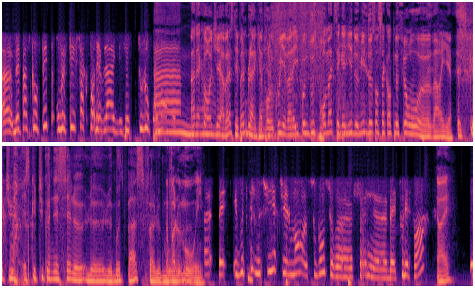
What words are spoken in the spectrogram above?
Euh, mais parce qu'en fait, on me fait chaque fois des blagues et c'est toujours pour Ah, moi. Ah d'accord, ok. Ah bah là c'était pas une blague. hein. Pour le coup, il y avait un iPhone 12 Pro Max gagner de 1259 euros, euh, Marie. Est-ce que tu, est-ce que tu connaissais le, le, le mot de passe, enfin le mot. Enfin le mot, oui. Euh, ben, écoutez, je me suis actuellement euh, souvent sur euh, Fun euh, ben, tous les soirs Ouais. Euh,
